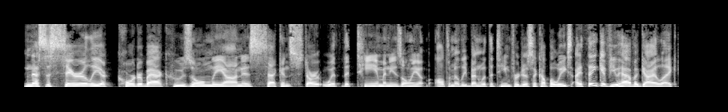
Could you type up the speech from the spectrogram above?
necessarily a quarterback who's only on his second start with the team and he's only ultimately been with the team for just a couple weeks. I think if you have a guy like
